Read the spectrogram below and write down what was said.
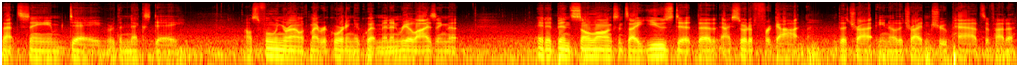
that same day or the next day. I was fooling around with my recording equipment and realizing that it had been so long since I used it that I sort of forgot the try, you know, the tried and true paths of how to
